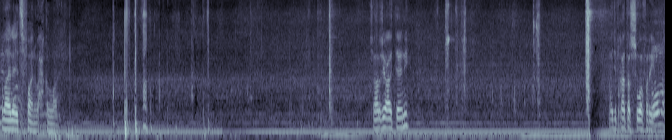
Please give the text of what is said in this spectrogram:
والله لا it's fine وحق الله. شارجي عاود ثاني هادي بخاطر الشوافريه Oh,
